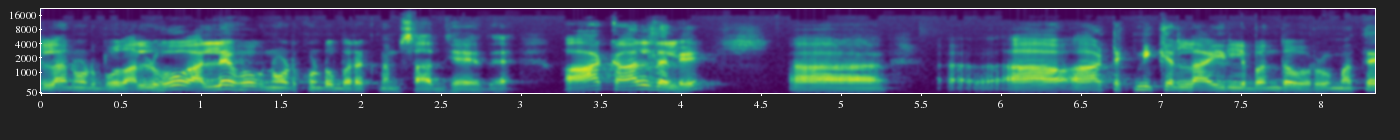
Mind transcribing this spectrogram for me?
ಎಲ್ಲ ನೋಡ್ಬೋದು. ಅಲ್ಲಿ ಹೋಗಿ ಅಲ್ಲೇ ಹೋಗಿ ನೋಡಿಕೊಂಡು ಬರೋಕ್ಕೆ ನಮ್ಗೆ ಸಾಧ್ಯ ಇದೆ. ಆ ಕಾಲದಲ್ಲಿ ಆ, ಆ ಆ ಟೆಕ್ನಿಕ್ ಎಲ್ಲ ಇಲ್ಲಿ ಬಂದವರು. ಮತ್ತು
